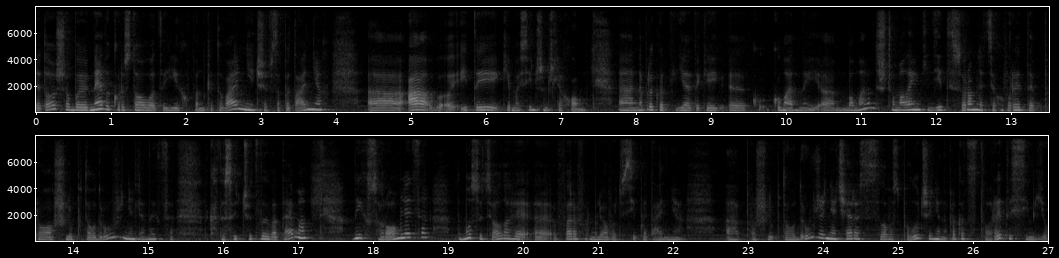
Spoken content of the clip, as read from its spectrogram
для того, щоб не використовувати їх в анкетуванні чи в запитаннях. А йти якимось іншим шляхом. Е, наприклад, є такий кумедний момент, що маленькі діти соромляться говорити про шлюб та одруження. Для них це така досить чутлива тема них соромляться, тому соціологи е, переформульовують всі питання е, про шлюб та одруження через словосполучення, наприклад, створити сім'ю.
